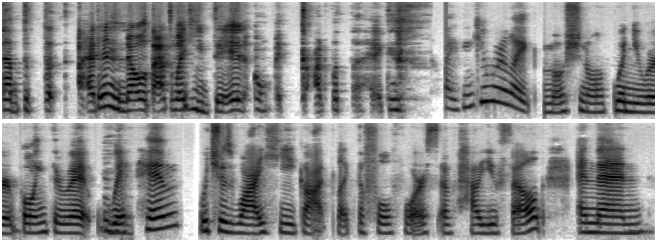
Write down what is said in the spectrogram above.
That, that, that I didn't know that's what he did. Oh my god, what the heck? I think you were like emotional when you were going through it mm-hmm. with him which is why he got like the full force of how you felt. And then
